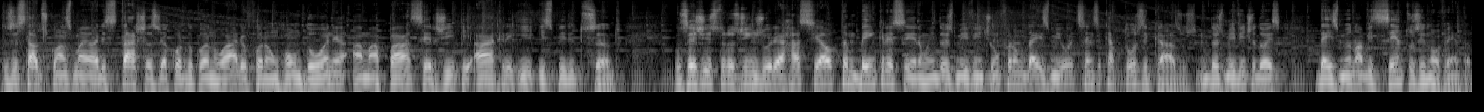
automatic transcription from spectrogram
Os estados com as maiores taxas, de acordo com o anuário, foram Rondônia, Amapá, Sergipe, Acre e Espírito Santo. Os registros de injúria racial também cresceram. Em 2021 foram 10.814 casos, em 2022, 10.990.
